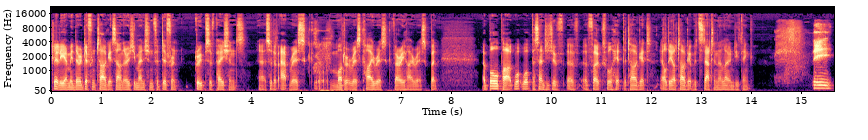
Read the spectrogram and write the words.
Clearly, I mean, there are different targets, aren't there, as you mentioned, for different groups of patients, uh, sort of at risk or moderate risk, high risk, very high risk. But a ballpark, what, what percentage of, of, of folks will hit the target, LDL target with statin alone, do you think? The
